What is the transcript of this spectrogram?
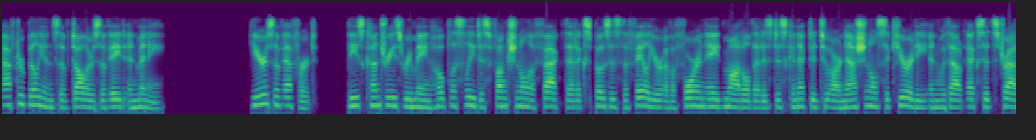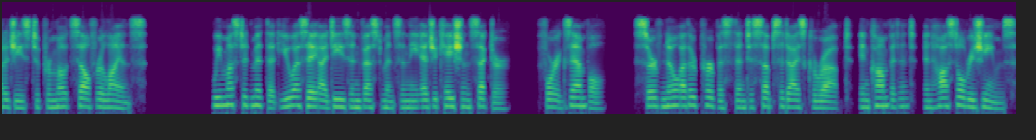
After billions of dollars of aid and many years of effort, these countries remain hopelessly dysfunctional a fact that exposes the failure of a foreign aid model that is disconnected to our national security and without exit strategies to promote self-reliance. We must admit that USAID's investments in the education sector, for example, serve no other purpose than to subsidize corrupt, incompetent, and hostile regimes.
